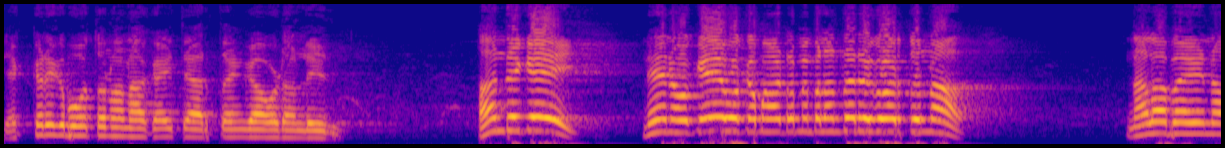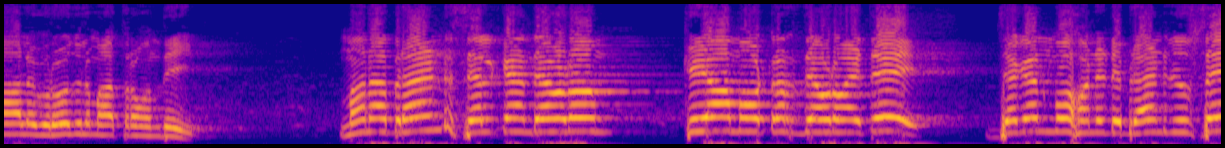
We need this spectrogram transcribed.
ఎక్కడికి పోతున్నా నాకైతే అర్థం కావడం లేదు. అందుకే నేను ఒకే ఒక మాట మిమ్మల్ని అందరూ కోరుతున్నా. నలభై నాలుగు రోజులు మాత్రం ఉంది. మన బ్రాండ్ సెల్ క్యాన్ తేవడం కియా మోటార్స్ తేవడం అయితే జగన్మోహన్ రెడ్డి బ్రాండ్ చూస్తే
